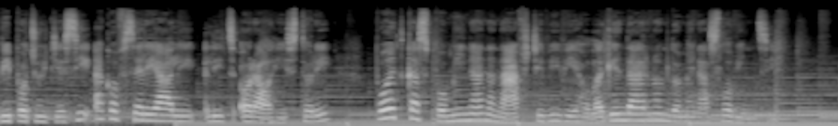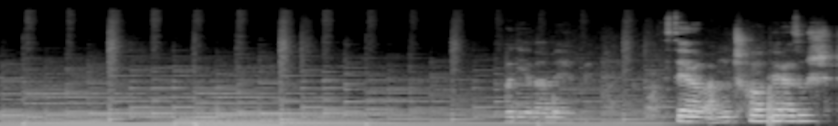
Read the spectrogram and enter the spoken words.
Vypočujte si, ako v seriáli Lids Oral History poetka spomína na návštevy v jeho legendárnom dome na Slovinci. Odievame dcerou a vnúčkou teraz už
